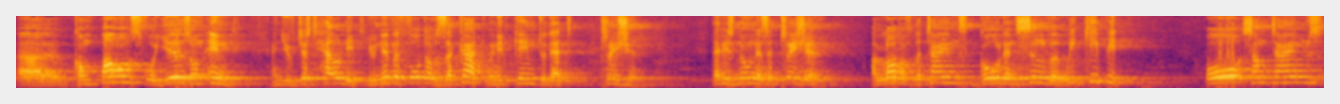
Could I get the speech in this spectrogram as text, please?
uh, compounds for years on end and you've just held it. You never thought of zakat when it came to that treasure. That is known as a treasure. A lot of the times, gold and silver, we keep it. Or sometimes,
